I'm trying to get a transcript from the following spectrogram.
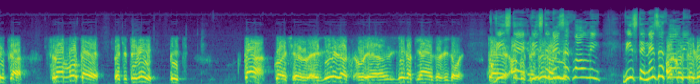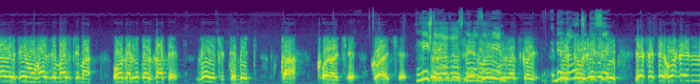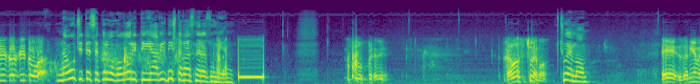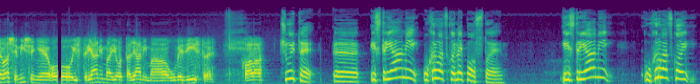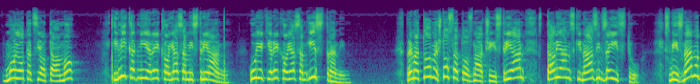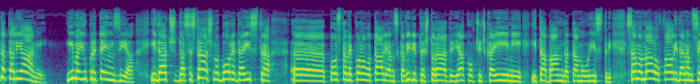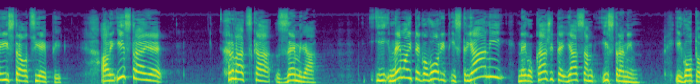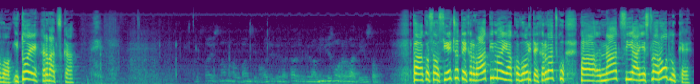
Sramota je da ćete vi biti ta koja će ljegat, ljegat jaja za židove. Vi ako ste, vi ste nezahvalni, vi ste Ako nezahvalni. ste gledali film o vanzemaljcima, onda vi to znate. Vi ćete biti ta koja će, koja će... Ništa ja vas ne razumijem. Ne, naučite se- Jer ste se oženili za židova. Naučite se prvo govoriti, ja vi- ništa vas ne razumijem. Super. Halo, se čujemo? Čujemo. E, zanima me vaše mišljenje o Istrijanima i o Talijanima u vezi Istre. Hvala. Čujte, e, Istrijani u Hrvatskoj ne postoje. Istrijani u Hrvatskoj, moj otac je od tamo i nikad nije rekao ja sam Istrijan. Uvijek je rekao ja sam Istranin. Prema tome, što sad to znači Istrijan? Talijanski naziv za Istru. Mi znamo da Talijani imaju pretenzija i da, da se strašno bore da Istra postane ponovo talijanska. Vidite što rade Jakovčić, Kajini i ta banda tamo u Istri. Samo malo fali da nam se Istra ocijepi. Ali Istra je hrvatska zemlja i nemojte govoriti Istrijani, nego kažite ja sam Istranin. I gotovo. I to je Hrvatska. Pa ako se osjećate Hrvatima i ako volite Hrvatsku, pa nacija je stvar odluke.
